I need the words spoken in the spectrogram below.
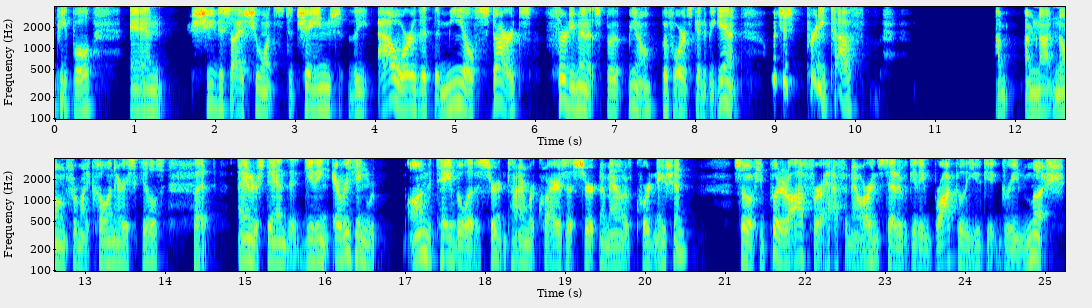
people and she decides she wants to change the hour that the meal starts 30 minutes but you know before it's going to begin which is pretty tough i'm i'm not known for my culinary skills but i understand that getting everything on the table at a certain time requires a certain amount of coordination so if you put it off for a half an hour, instead of getting broccoli, you get green mush.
